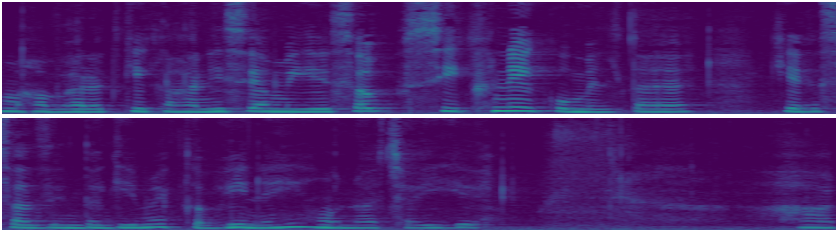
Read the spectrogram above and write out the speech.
महाभारत की कहानी से हमें ये सब सीखने को मिलता है कि ऐसा ज़िंदगी में कभी नहीं होना चाहिए। हाँ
